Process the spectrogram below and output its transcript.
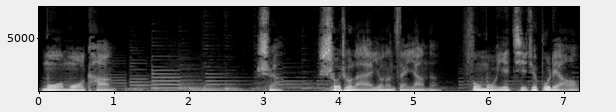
默默扛。是啊，说出来又能怎样呢？父母也解决不了，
